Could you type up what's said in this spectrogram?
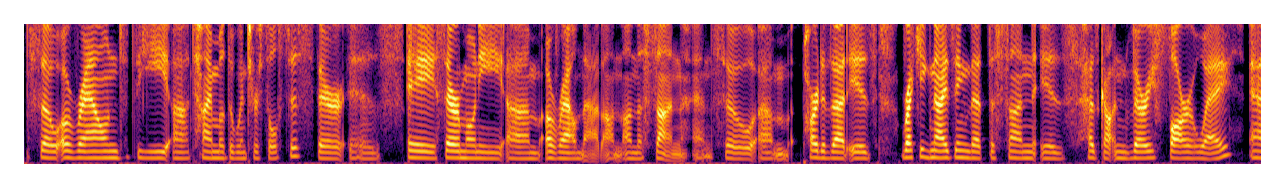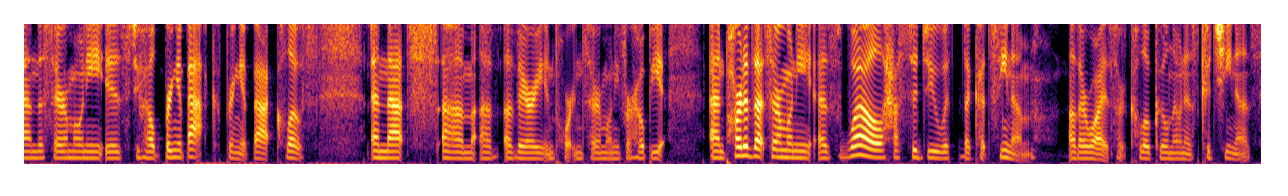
So, around the uh, time of the winter solstice, there is a ceremony um, around that on, on the sun. And so, um, part of that is recognizing that the sun is has gotten very far away, and the ceremony is to help bring it back, bring it back close. And that's um, a, a very important ceremony for Hopi. And part of that ceremony as well has to do with the Katsinam, otherwise or colloquial known as Kachinas.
